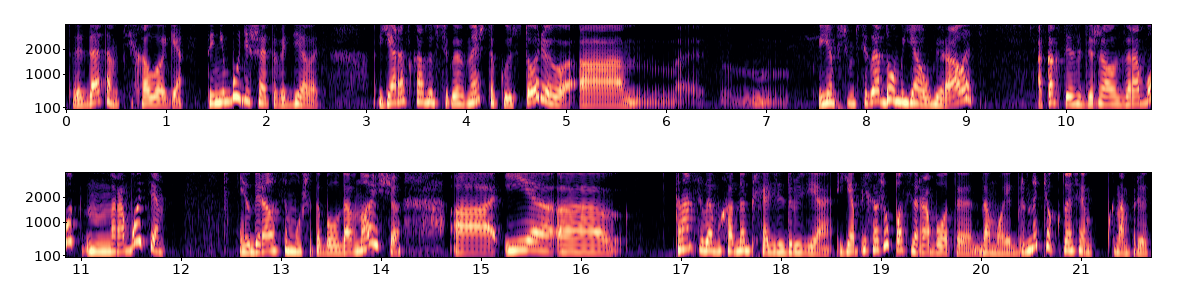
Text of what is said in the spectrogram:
то есть, да, там, психология, ты не будешь этого делать. Я рассказываю всегда, знаешь, такую историю. А... Я, в общем, всегда дома я убиралась, а как-то я задержалась за работ... на работе, и убирался муж, это было давно еще, а, и а, к нам всегда в выходной приходили друзья. Я прихожу после работы домой, я говорю, ну что, кто сегодня к нам придет?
